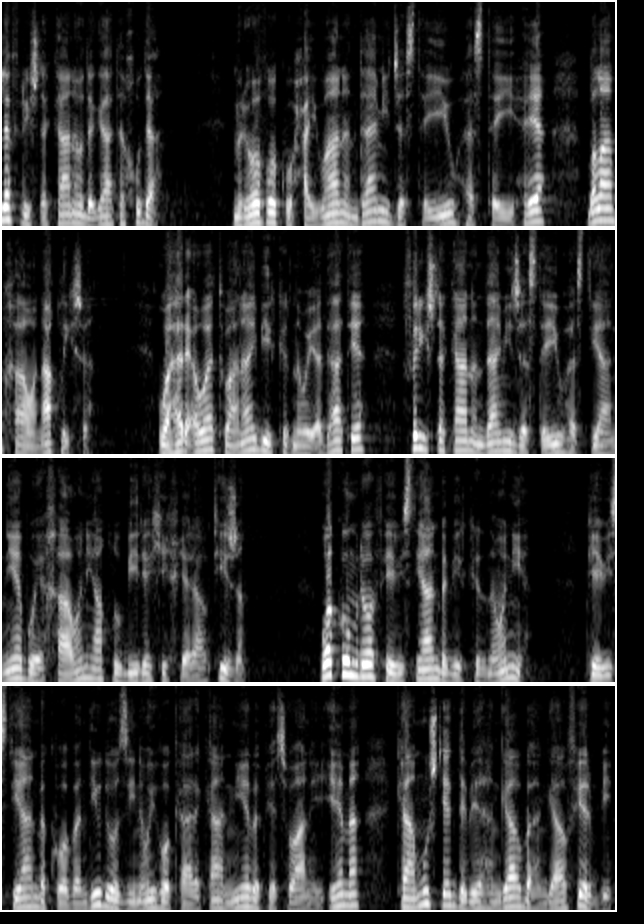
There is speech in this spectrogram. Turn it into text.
لە فریشتەکانەوە دەگاتە خودا. مرۆڤ وەکو حەیوان ئەندامی جەستەیی و هەستەیی هەیە بەڵام خاوەن عەقڵیشە وە هەر ئەوە توانای بیرکردنەوەی ئەداتێ، فریشتەکان ئەندامی جەستەیی و هەستیان نیە بۆیە خاوەنی عەقڵ و بیرێکی خێرا و تیژن وەکو مرۆڤ پێویستیان بە بیرکردنەوە نیە پێویستیان بە کۆبەندی و دۆزینەوەی هۆکارەکان نیە بە پێچەوانەی ئێمە کە هەموو شتێک دەبێ هەنگاو بە هەنگاو فێرببین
